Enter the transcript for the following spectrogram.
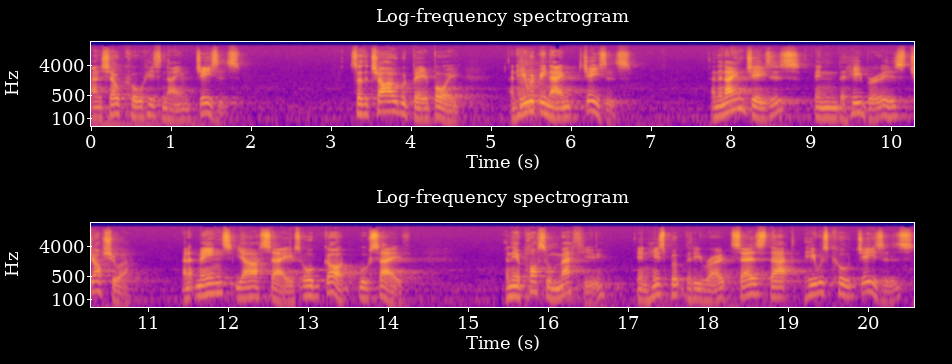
and shall call his name Jesus. So the child would be a boy, and he would be named Jesus. And the name Jesus in the Hebrew is Joshua, and it means Yah saves, or God will save. And the Apostle Matthew, in his book that he wrote, says that he was called Jesus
